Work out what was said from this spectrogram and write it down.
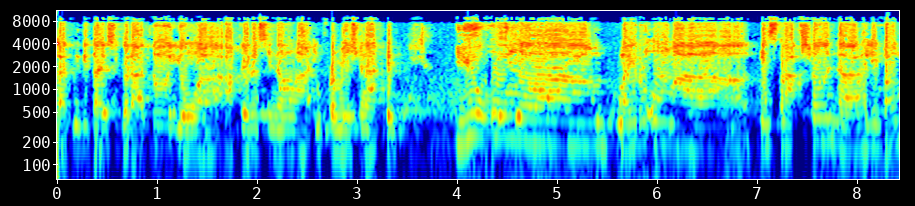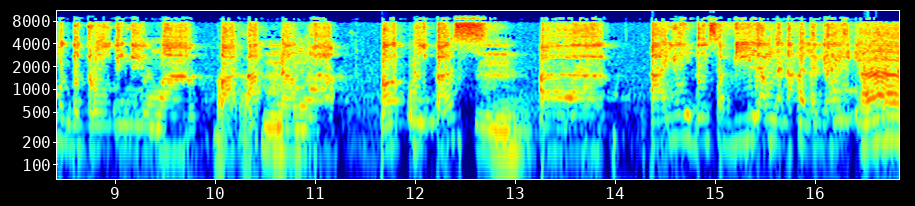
at hindi tayo sigurado yung ah, accuracy ng ah, information natin. Yung uh, mayroong ah, instruction na halimbawa magdodrawing yung ah, bata Mm. ng ah, mga prutas. Mm. Ah, ayon doon sa bilang na nakalagay, eh, Ah.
